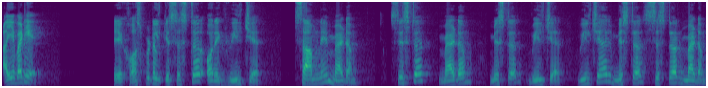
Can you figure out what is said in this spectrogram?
आइए बैठिए। एक हॉस्पिटल की सिस्टर और एक व्हील चेयर सामने madam sister madam mister wheelchair. Wheelchair mister sister madam.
